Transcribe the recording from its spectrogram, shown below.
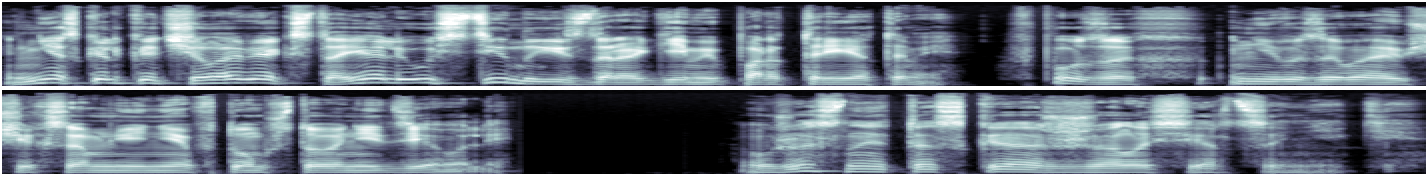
несколько человек стояли у стены с дорогими портретами, в позах, не вызывающих сомнения в том, что они делали. Ужасная тоска сжала сердце Ники.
